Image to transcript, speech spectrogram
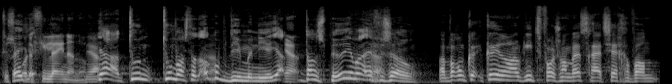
toen scoorde Filena nog. Ja, ja toen, toen was dat ook op die manier. Ja, Dan speel je maar even zo. Maar waarom kun je dan ook niet voor zo'n wedstrijd zeggen van...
